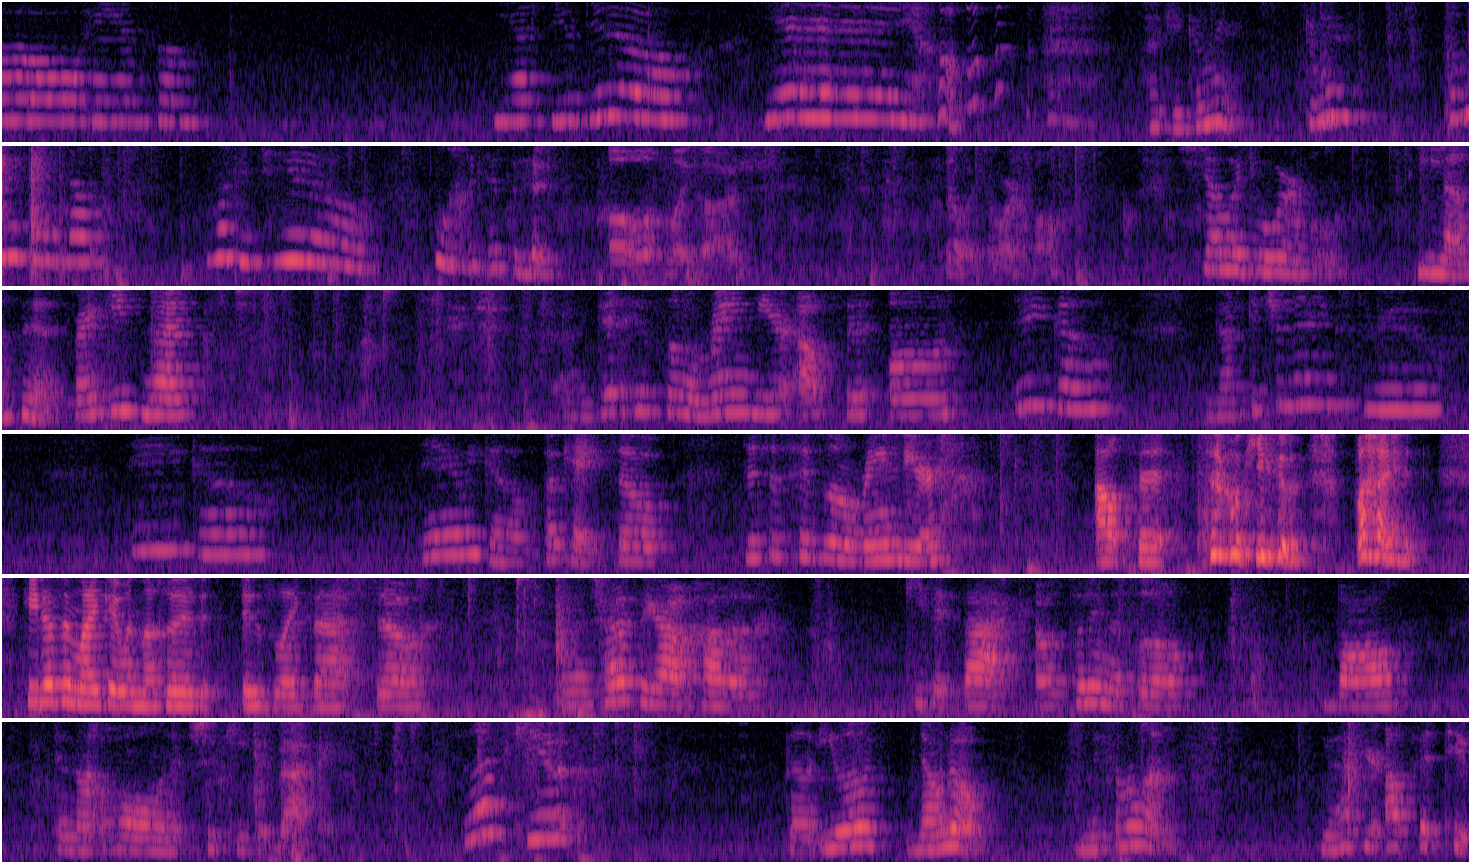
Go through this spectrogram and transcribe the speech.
handsome. Yes, you do. Yay! okay, come here. Come here. Come here, Santa. Look at you. Look at this. Oh my gosh. So adorable. So adorable. He loves it. Frankie's next. Get his little reindeer outfit on. Go. You gotta get your legs through. There you go. There we go. Okay, so this is his little reindeer outfit. So cute. But he doesn't like it when the hood is like that. So I'm gonna try to figure out how to keep it back. I was putting this little ball in that hole and it should keep it back. So that's cute. Now Elo, no, no, leave him alone. You have your outfit too,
